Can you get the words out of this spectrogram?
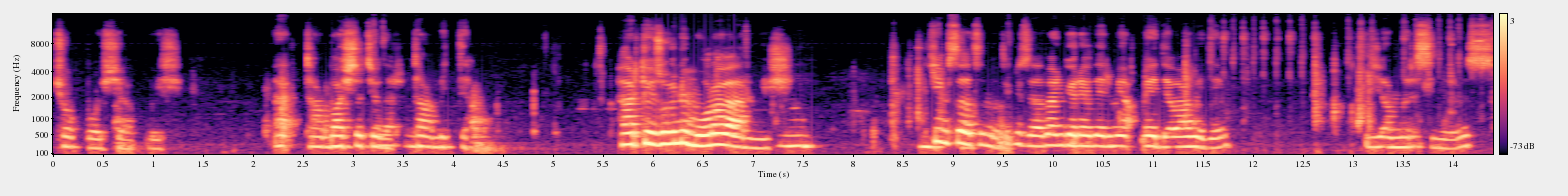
çok boş yapmış. Ha, tamam başlatıyorlar. Tamam bitti. Herkes oyunu mora vermiş. Kimse atılmadı. Güzel. Ben görevlerimi yapmaya devam edeyim. Camları siliyoruz.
